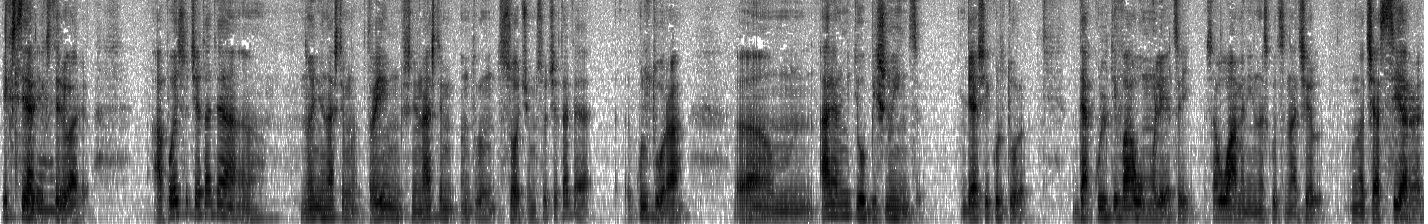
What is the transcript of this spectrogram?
exterioare. exterioare. Apoi societatea, uh, noi ne naștem, trăim și ne naștem într-un socium. Societatea, cultura, are anumite obișnuințe de a și cultură, de a cultiva omuleței sau oamenii născuți în, acel, în acea seră,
